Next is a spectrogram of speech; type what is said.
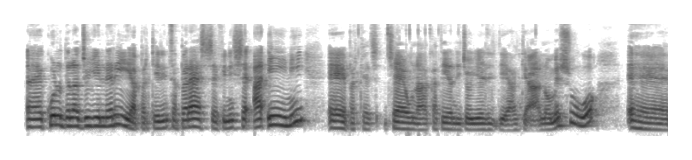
eh, quello della gioielleria, perché inizia per S e finisce a Eni, eh, perché c'è una catena di gioielli anche a nome suo, eh,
